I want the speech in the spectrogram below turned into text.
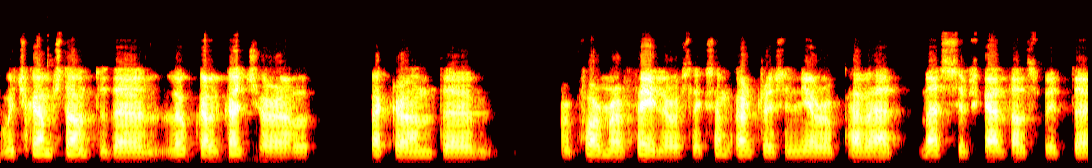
which comes down to the local cultural background. Um, former failures, like some countries in Europe, have had massive scandals with uh,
